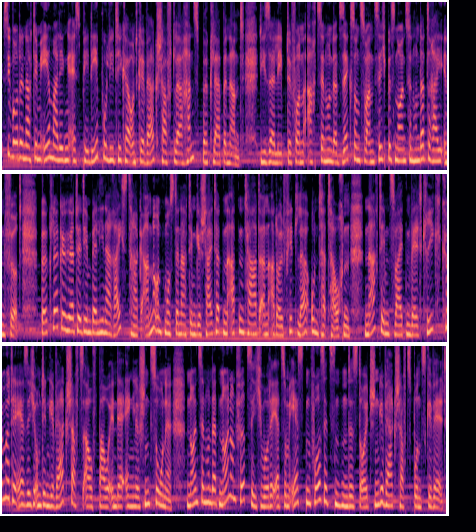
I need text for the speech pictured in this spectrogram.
Sie wurde nach dem ehemaligen SPD-Politiker und Gewerkschaftler Hans Böckler benannt. Dieser lebte von 1826 bis 1903 in Fürth. Böckler gehörte dem Berliner Reichstag an und musste nach dem gescheiterten Attentat an Adolf Hitler untertauchen. Nach dem Zweiten Weltkrieg kümmerte er sich um den Gewerkschaftsaufbau in der englischen Zone. 1949 wurde er zum ersten Vorsitzenden des Deutschen Gewerkschaftsbunds gewählt.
